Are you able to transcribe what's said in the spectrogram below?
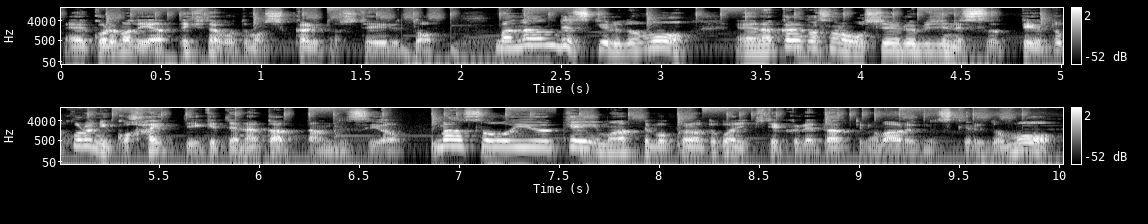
えーこれまでやってきたこともしっかりとしていると。まあなんですけれども、えーなかなかその教えるビジネスっていうところにこう入っていけてなかったんですよ。まあそういう経緯もあって僕のところに来てくれたっていうのもあるんですけれども、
